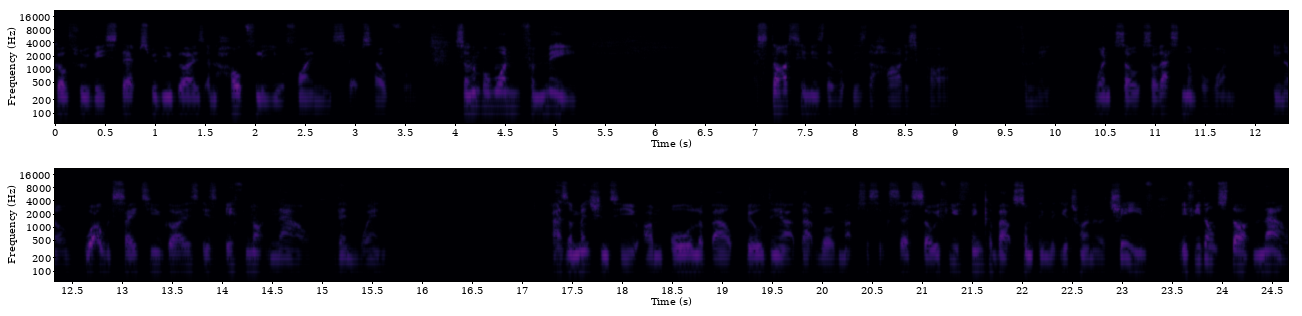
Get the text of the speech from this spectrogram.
go through these steps with you guys, and hopefully you'll find these steps helpful. So number one for me, starting is the is the hardest part for me. When so so that's number one. You know what I would say to you guys is, if not now, then when? as I mentioned to you, I'm all about building out that roadmap to success. So if you think about something that you're trying to achieve, if you don't start now,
